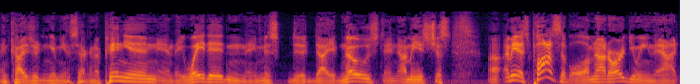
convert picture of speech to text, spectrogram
and Kaiser didn't give me a second opinion, and they waited, and they misdiagnosed. And I mean, it's just, uh, I mean, it's possible. I'm not arguing that.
